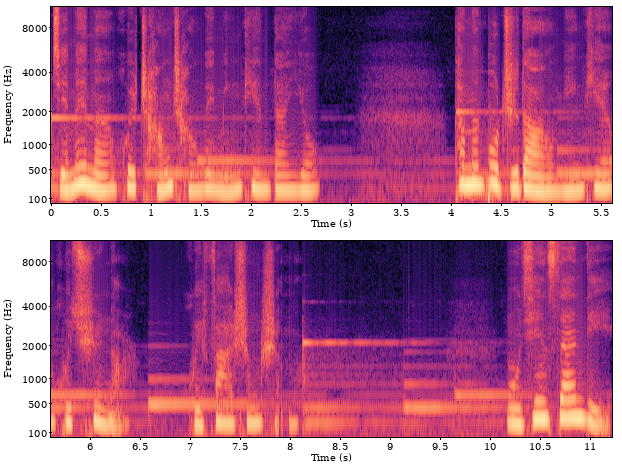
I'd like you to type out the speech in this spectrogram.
姐妹们会常常为明天担忧。她们不知道明天会去哪儿，会发生什么。母亲 Sandy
